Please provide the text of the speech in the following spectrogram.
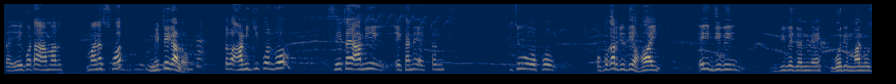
তা এই গোটা আমার মানে সব মিটে গেল। তবে আমি কি করব? সেটাই আমি এখানে একটা কিছু উপ- উপকার যদি হয়, এই জীবী, জীবের জন্যে গরিব মানুষ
